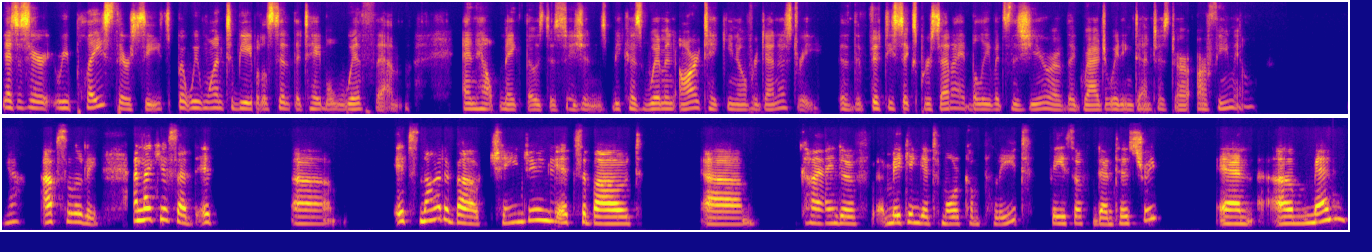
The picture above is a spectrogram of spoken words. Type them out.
necessarily replace their seats, but we want to be able to sit at the table with them and help make those decisions because women are taking over dentistry. The 56%, I believe it's this year, of the graduating dentists are, are female. Yeah, absolutely. And like you said, it uh, it's not about changing, it's about um, kind of making it more complete face of dentistry. And uh, men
